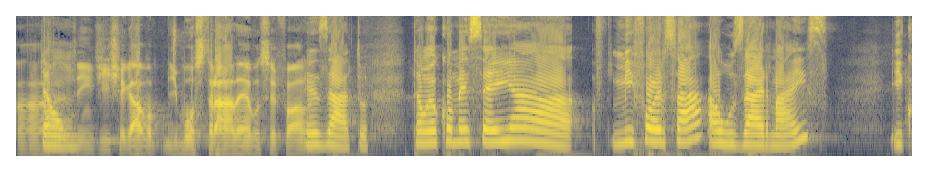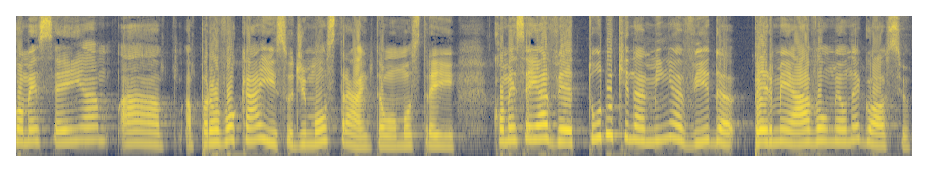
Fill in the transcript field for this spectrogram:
Ah, então, entendi. Chegava de mostrar, né? Você fala. Exato. Então eu comecei a me forçar a usar mais e comecei a, a, a, provocar isso, de mostrar. Então, eu mostrei. Comecei a ver tudo que na minha vida permeava o meu negócio.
